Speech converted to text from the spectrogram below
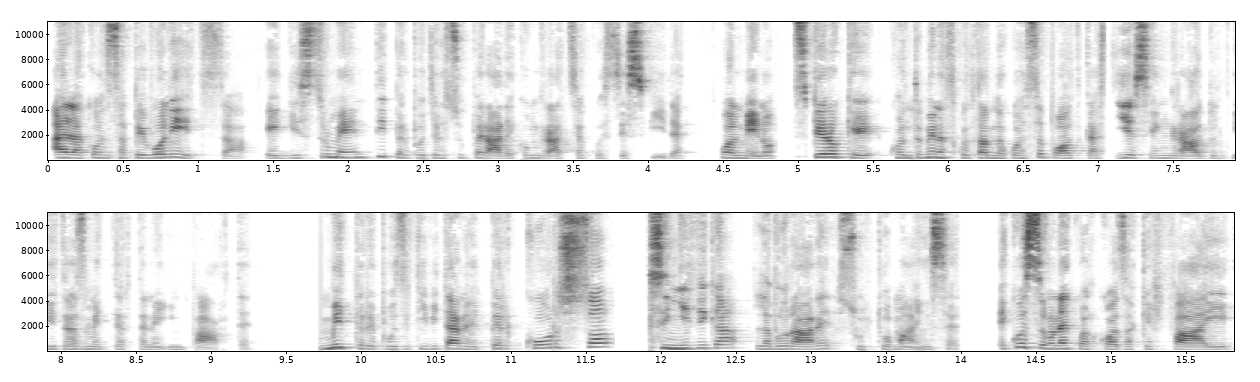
hai la consapevolezza e gli strumenti per poter superare con grazia queste sfide. O almeno spero che, quantomeno ascoltando questo podcast, io sia in grado di trasmettertene in parte. Mettere positività nel percorso significa lavorare sul tuo mindset. E questo non è qualcosa che fai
